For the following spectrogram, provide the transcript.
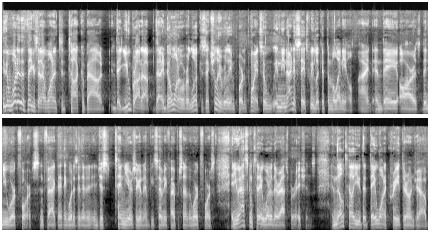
one of the things that I wanted to talk about that you brought up that I don't want to overlook is actually a really important point. So in the United States, we look at the millennial, right? and they are the new workforce. In fact, I think what is it? In just 10 years, they're going to be 75% of the workforce. And you ask them today, what are their aspirations? And they'll tell you that they want to create their own job,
